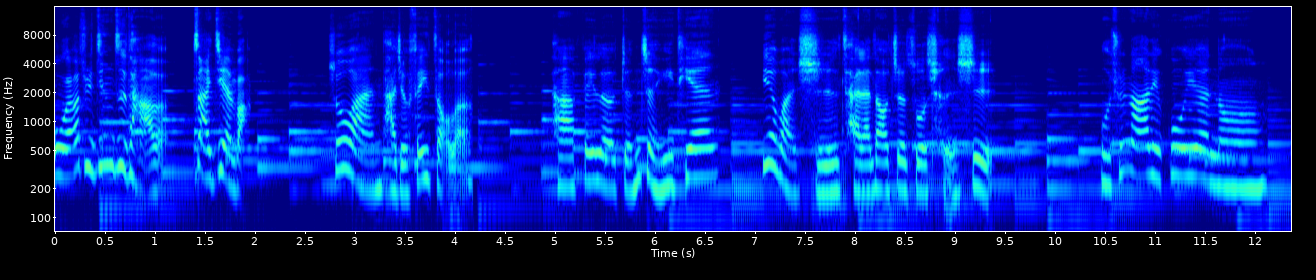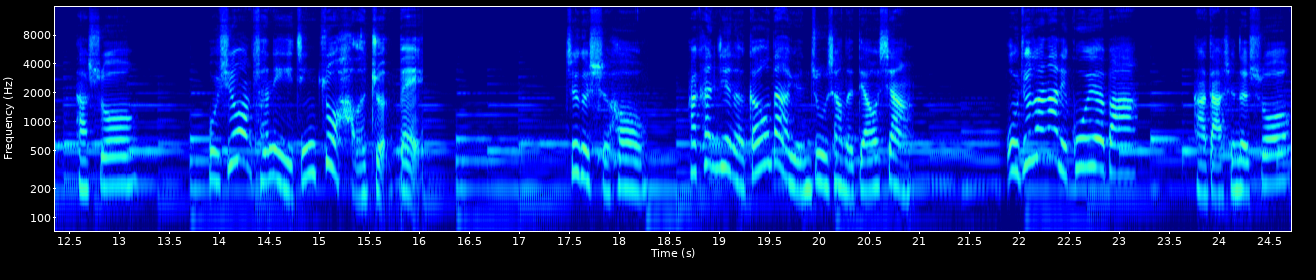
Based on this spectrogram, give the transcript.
我要去金字塔了，再见吧。说完，他就飞走了。他飞了整整一天，夜晚时才来到这座城市。我去哪里过夜呢？他说。我希望城里已经做好了准备。这个时候。他看见了高大圆柱上的雕像，我就在那里过夜吧。他大声地说：“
